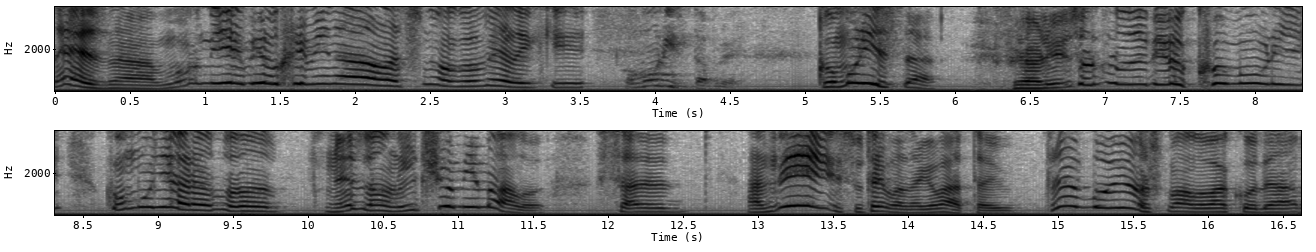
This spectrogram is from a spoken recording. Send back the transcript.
ne znam, on nije bio kriminalac mnogo veliki. Komunista, bre. Komunista? Ja nisam čuo da je bio komuni, komunjara, pa, ne znam, ličio mi malo. Sad, a nisu trebali da ga vataju. Trebao još malo ovako da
